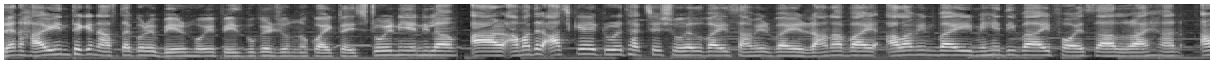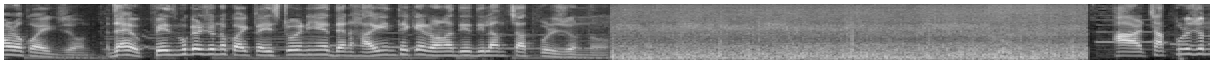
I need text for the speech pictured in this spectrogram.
দেন হাইন থেকে নাস্তা করে বের হয়ে ফেসবুকের জন্য কয়েকটা স্টোরি নিয়ে নিলাম। আর আমাদের আজকে ট্যুরে থাকছে সোহেল ভাই, সামির ভাই, রানা ভাই, আলামিন ভাই, মেহেদি ভাই, ফয়সাল, রায়হান আরও কয়েকজন। যাই হোক ফেসবুকের জন্য কয়েকটা স্টোরি নিয়ে দেন হাইন থেকে রওনা দিয়ে দিলাম চাঁদপুরের জন্য। আর চাঁদপুরের জন্য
